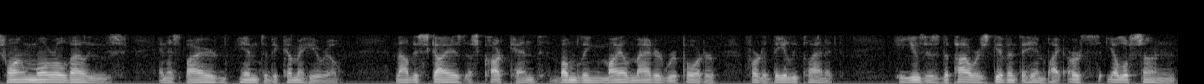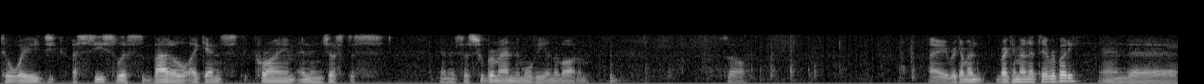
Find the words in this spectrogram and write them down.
strong moral values and inspired him to become a hero. Now disguised as Clark Kent, bumbling, mild-mannered reporter for the Daily Planet, he uses the powers given to him by Earth's yellow sun to wage a ceaseless battle against crime and injustice. And it says Superman the movie on the bottom. So I recommend recommend it to everybody, and uh,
